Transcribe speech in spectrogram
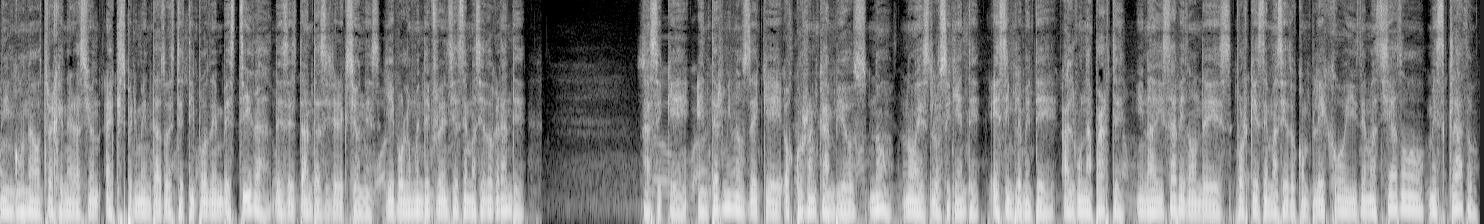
Ninguna otra generación ha experimentado este tipo de embestida desde tantas direcciones y el volumen de influencia es demasiado grande. Así que, en términos de que ocurran cambios, no, no es lo siguiente, es simplemente alguna parte y nadie sabe dónde es porque es demasiado complejo y demasiado mezclado.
